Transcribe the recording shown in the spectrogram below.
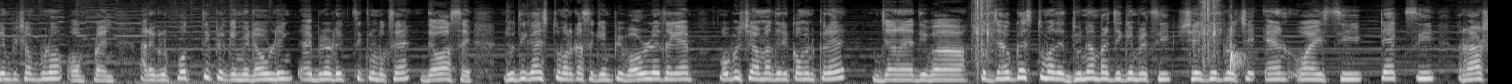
গেমটি সম্পূর্ণ অফলাইন আর এগুলো প্রত্যেকটা গেমে ডাউনলিং এই ভিডিও ডিসক্রিপশন বক্সে দেওয়া আছে। যদি গাইস তোমার কাছে গেমটি ভালো লেগে থাকে, অবশ্যই আমাদের কমেন্ট করে জানাই দিবা। তো যাই হোক তোমাদের দুই নাম্বার যে গেম রাখছি সেই গেমটি হচ্ছে N Y C taxi rush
